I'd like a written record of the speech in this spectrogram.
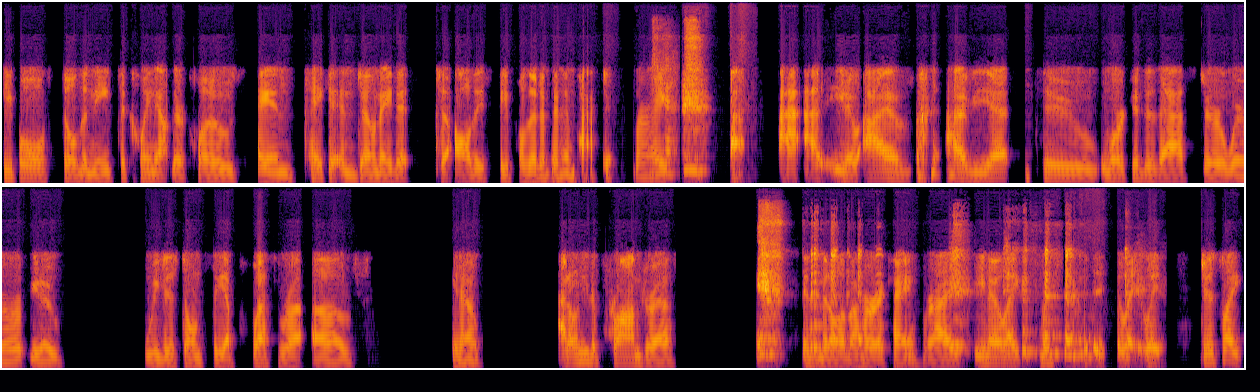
people feel the need to clean out their clothes and take it and donate it to all these people that have been impacted, right? Yeah. I, I, you know, I have I have yet to work a disaster where you know we just don't see a plethora of, you know, I don't need a prom dress in the middle of a hurricane, right? You know, like wait, wait, just like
